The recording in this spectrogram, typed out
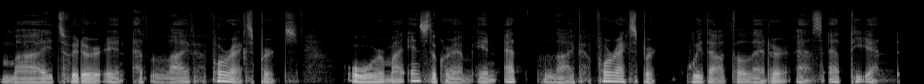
my Twitter in at lifeforexperts, or my Instagram in at lifeforexpert without the letter S at the end.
